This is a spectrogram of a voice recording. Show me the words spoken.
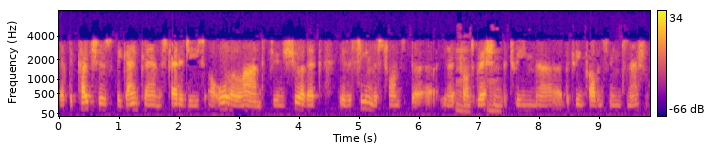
that the coaches, the game plan, the strategies are all aligned to ensure that there's a seamless trans, uh, you know, mm. transgression mm. between uh, between province and international.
